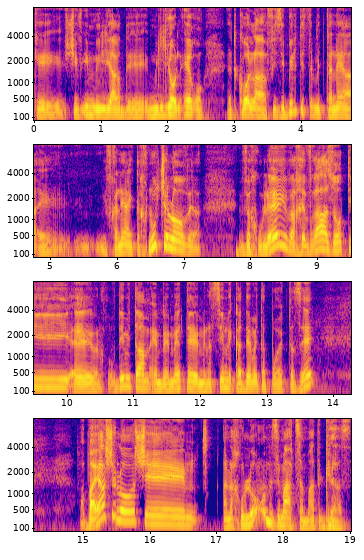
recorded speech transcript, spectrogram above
כ-70 מיליארד, מיליון אירו את כל ה feasibilities, מבחני ההיתכנות שלו וכולי, והחברה הזאת, אנחנו עובדים איתם, הם באמת מנסים לקדם את הפרויקט הזה. הבעיה שלו ש... אנחנו לא איזה מעצמת גז.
